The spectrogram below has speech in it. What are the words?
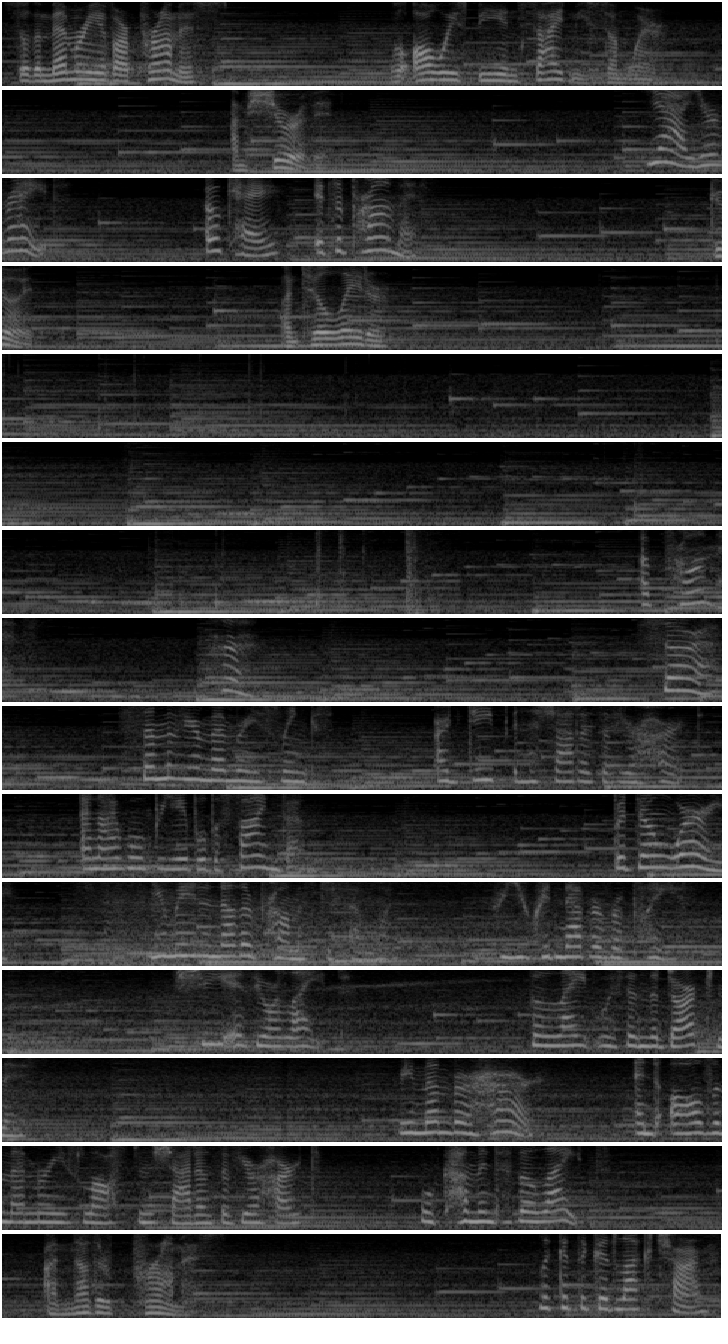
So the memory of our promise will always be inside me somewhere. I'm sure of it. Yeah, you're right. Okay, it's a promise. Good. Until later. A promise. Huh. Sora, some of your memories links are deep in the shadows of your heart, and I won't be able to find them. But don't worry. You made another promise to someone who you could never replace. She is your light. The light within the darkness. Remember her, and all the memories lost in the shadows of your heart will come into the light. Another promise. Look at the good luck charm.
